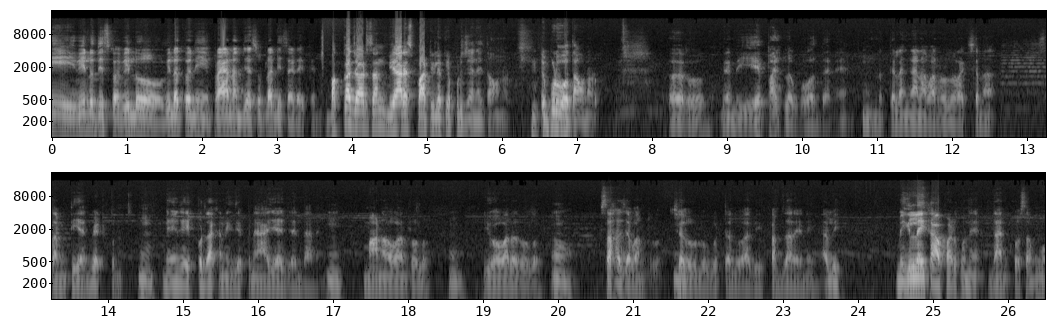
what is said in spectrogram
ఈ వీళ్ళు తీసుకో వీళ్ళు వీళ్ళతోని ప్రయాణం చేసుట్లా డిసైడ్ అయిపోయింది బక్క జాడ్సన్ బీఆర్ఎస్ పార్టీలోకి ఎప్పుడు జాయిన్ అవుతా ఉన్నాడు. ఎప్పుడు పోతా ఉన్నాడు. ఎవరు నేను ఏ పార్టీలోకి పోవద్దనే తెలంగాణ వనరుల రక్షణ సమితి అని పెట్టుకున్నాను. నేను ఇప్పుడు దాకా నీకు చెప్పిన ఆ ఎజెండానే. మానవ వనరులు. యువ వనరులు. సహజ వనరులు చెరువులు గుట్టలు అవి కబ్జాలైనవి అవి మిగిలినవి కాపాడుకునే దానికోసము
